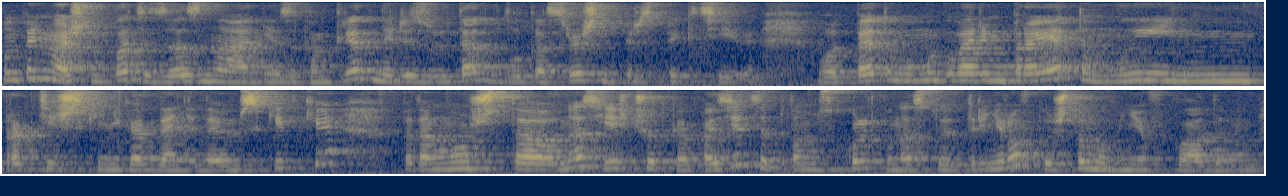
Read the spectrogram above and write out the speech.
он понимает, что он платит за знания, за конкретный результат в долгосрочной перспективе. Вот, поэтому мы говорим про это, мы практически никогда не даем скидки, потому что у нас есть четкая позиция, позиции, потому сколько у нас стоит тренировка и что мы в нее вкладываем.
